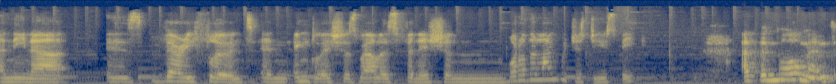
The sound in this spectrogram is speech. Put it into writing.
Anina is very fluent in English as well as Finnish. And what other languages do you speak? At the moment,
